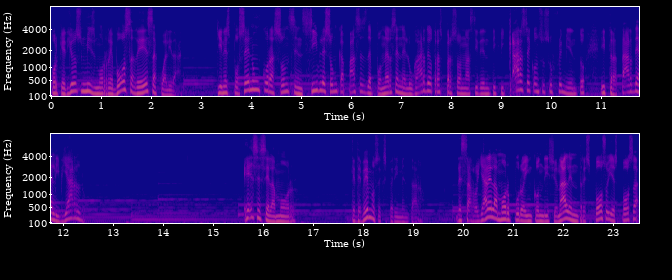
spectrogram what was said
porque Dios mismo rebosa de esa cualidad. Quienes poseen un corazón sensible son capaces de ponerse en el lugar de otras personas, identificarse con su sufrimiento y tratar de aliviarlo. Ese es el amor que debemos experimentar. Desarrollar el amor puro e incondicional entre esposo y esposa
